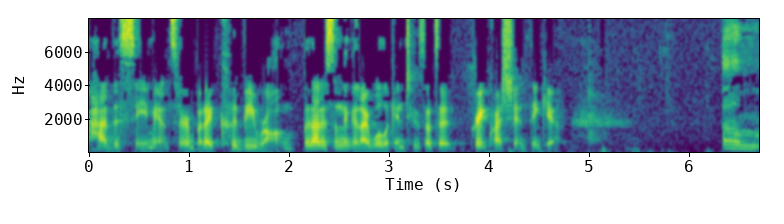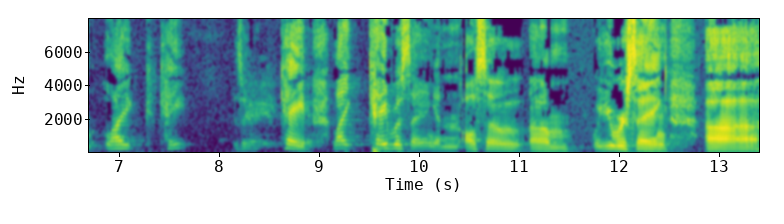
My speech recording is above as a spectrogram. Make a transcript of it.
had the same answer, but I could be wrong. But that is something that I will look into because that's a great question. Thank you. Um, like Kate, is it Kade? Like Kade was saying, and also um, what you were saying, uh,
